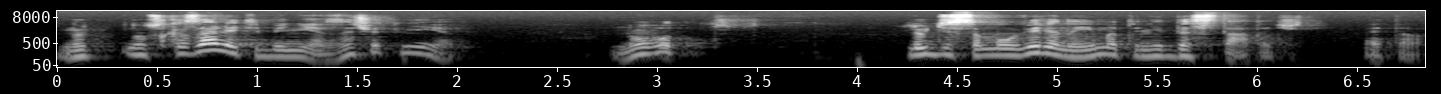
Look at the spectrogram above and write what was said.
Ну, ну сказали тебе нет, значит нет. Ну вот люди самоуверены, им это недостаточно этого.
